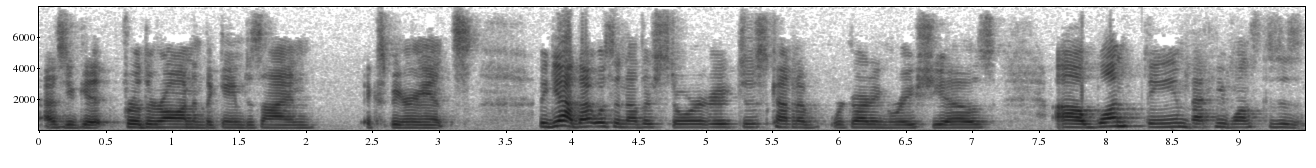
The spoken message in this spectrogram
as you get further on in the game design experience. But yeah, that was another story, just kind of regarding ratios. Uh, one theme that he wants to des-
